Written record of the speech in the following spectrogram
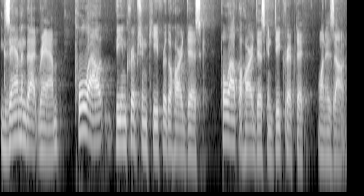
examine that RAM, pull out the encryption key for the hard disk, pull out the hard disk, and decrypt it on his own.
